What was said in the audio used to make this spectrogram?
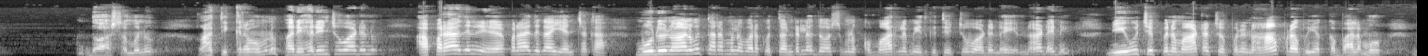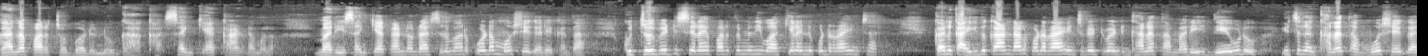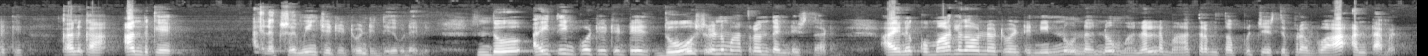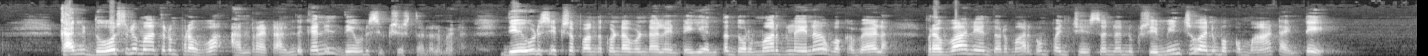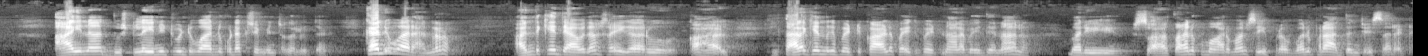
దోషమును అతిక్రమమును పరిహరించువాడును. అపరాధిని నిరపరాధిగా ఎంచక మూడు నాలుగు తరముల వరకు తండ్రుల దోషమును కుమారుల మీదకి తెచ్చువాడునై ఉన్నాడని నీవు చెప్పిన మాట చొప్పున నా ప్రభు యొక్క బలము ఘనపరచబడును గాక. సంఖ్యాకాండములో. మరి సంఖ్యాకాండం రాసిన వారు కూడా మోషే గారే కదా? కూర్చోబెట్టి శిలయపరత మీద ఈ వాక్యాలన్నీ కూడా రాయించారు. కనుక ఐదు కాండాలు కూడా రాయించినటువంటి ఘనత మరి దేవుడు ఇచ్చిన ఘనత మోసే గారికి. కనుక అందుకే ఆయన క్షమించేటటువంటి దేవుడని. దో అయితే ఇంకోటి ఏంటంటే దోషులను మాత్రం దండిస్తాడు. ఆయన కుమారులుగా ఉన్నటువంటి నిన్ను నన్ను మనల్ని మాత్రం తప్పు చేస్తే ప్రవ్వా అంటామని కానీ దోషులు మాత్రం ప్రవ్వ అనరట. అందుకని దేవుడు శిక్షిస్తాడనమాట. దేవుడు శిక్ష పొందకుండా ఉండాలంటే ఎంత దుర్మార్గులైనా ఒకవేళ ప్రవ్వా నేను దుర్మార్గం పని చేశాను నన్ను క్షమించు అని ఒక మాట అంటే ఆయన దుష్టులైనటువంటి వారిని కూడా క్షమించగలుగుతాడు. కానీ వారు అనరు. అందుకే దేవదాసయ్య గారు కాళ్ళు తల కిందకి పెట్టి కాళ్ళు పైకి పెట్టి నలభై దినాలు మరి స్వాతానికి మారుమనిసి ఈ ప్రభుని ప్రార్థన చేశారట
